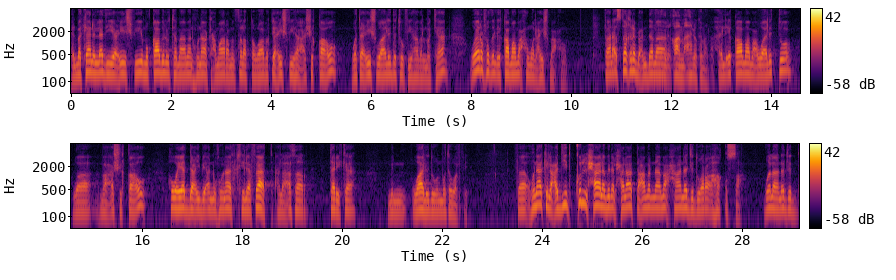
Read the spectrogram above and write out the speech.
المكان الذي يعيش فيه مقابله تماما هناك عمارة من ثلاث طوابق يعيش فيها اشقائه وتعيش والدته في هذا المكان ويرفض الإقامة معهم والعيش معهم. فأنا أستغرب عندما إقامة أهله كمان. الإقامة مع والدته ومع أشقائه هو يدعي بأن هناك خلافات على أثر تركة من والده المتوفي فهناك العديد كل حالة من الحالات تعاملنا معها نجد وراءها قصة ولا نجد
